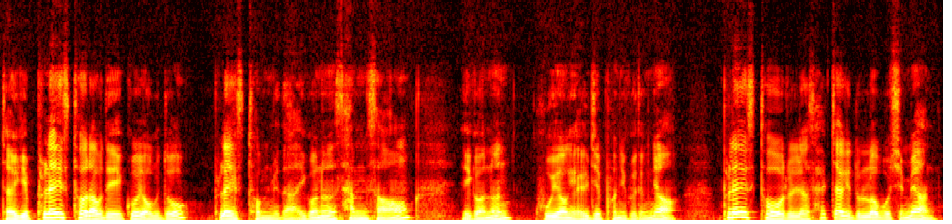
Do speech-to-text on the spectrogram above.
자, 여기 플레이 스토어라고 되어 있고 여기도 플레이 스토어입니다. 이거는 삼성, 이거는 구형 LG 폰이거든요. 플레이 스토어를요, 살짝 눌러 보시면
